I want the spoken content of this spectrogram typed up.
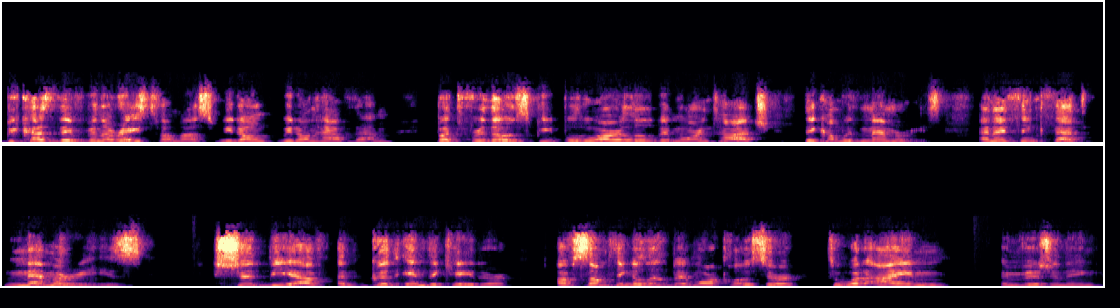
because they've been erased from us, we don't we don't have them. But for those people who are a little bit more in touch, they come with memories. And I think that memories should be a, a good indicator of something a little bit more closer to what I'm envisioning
